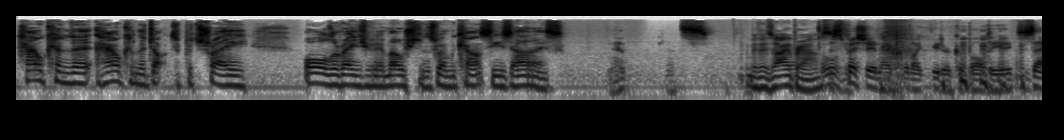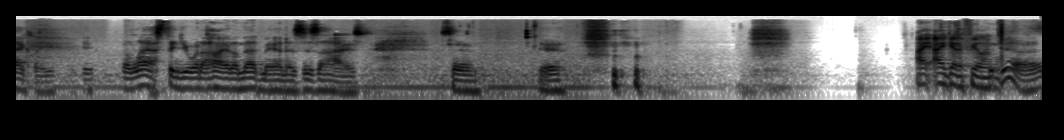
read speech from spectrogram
how can the how can the Doctor portray all the range of emotions when we can't see his eyes? Yep. That's With his eyebrows. especially an actor like Peter Capaldi. exactly. The last thing you want to hide on that man is his eyes. So, yeah. I, I get a feeling Yeah.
